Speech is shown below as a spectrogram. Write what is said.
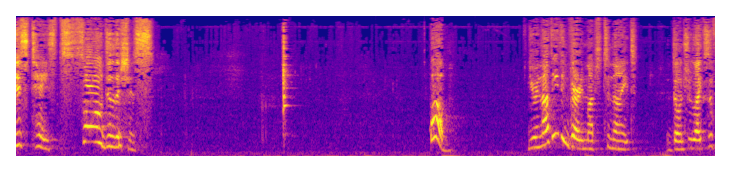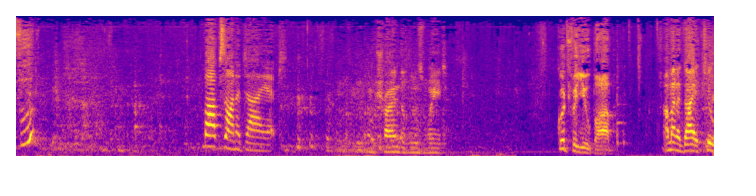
this tastes so delicious. Bob, you're not eating very much tonight. Don't you like the food? Bob's on a diet. I'm trying to lose weight. Good for you, Bob. I'm on a diet too.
